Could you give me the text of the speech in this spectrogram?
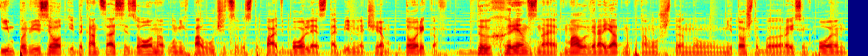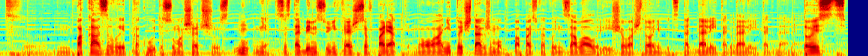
им повезет и до конца сезона у них получится выступать более стабильно, чем у Ториков, да хрен знает, маловероятно, потому что, ну, не то чтобы Racing Point э, показывает какую-то сумасшедшую... Ну, нет, со стабильностью у них, конечно, все в порядке, но они точно так же могут попасть в какой-нибудь завал или еще во что-нибудь и так далее, и так далее, и так далее. То есть,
